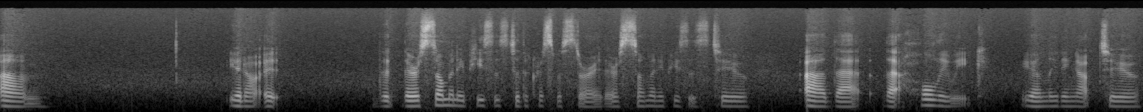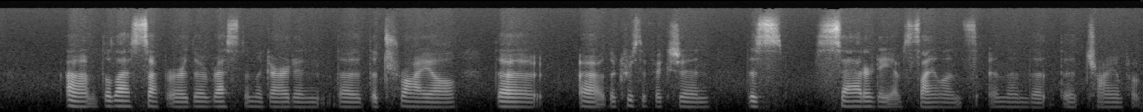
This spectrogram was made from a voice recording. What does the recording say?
Um, you know, it that there's so many pieces to the Christmas story. There's so many pieces to uh, that that Holy Week, you know, leading up to um, the Last Supper, the rest in the garden, the the trial, the uh, the crucifixion, this Saturday of silence, and then the the triumph of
